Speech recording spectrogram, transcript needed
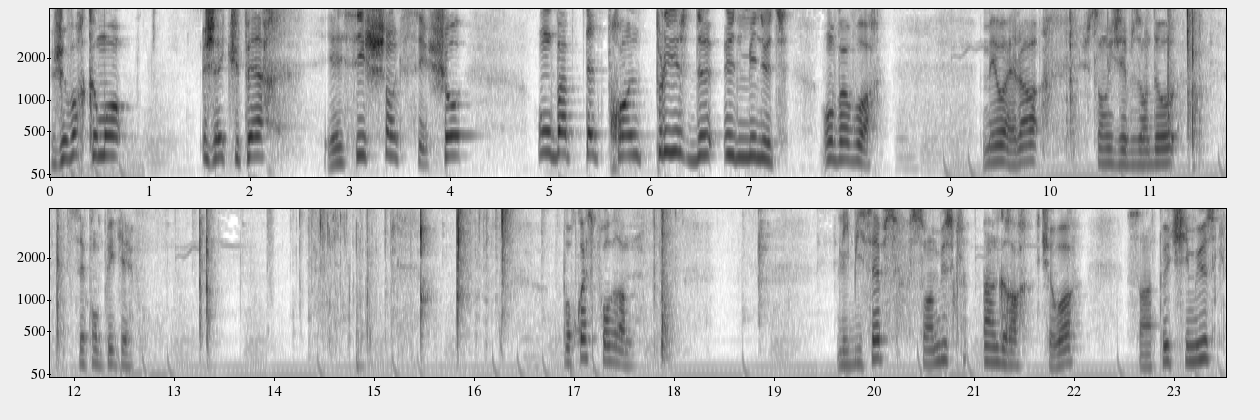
Je vais voir comment je récupère. Et si je sens que c'est chaud, on va peut-être prendre plus de une minute. On va voir. Mais ouais, là, que j'ai besoin d'eau. C'est compliqué. Pourquoi ce programme? Les biceps sont un muscle ingrat, tu vois? C'est un petit muscle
